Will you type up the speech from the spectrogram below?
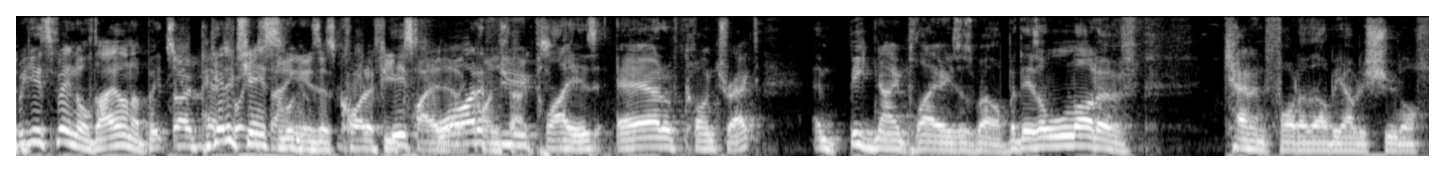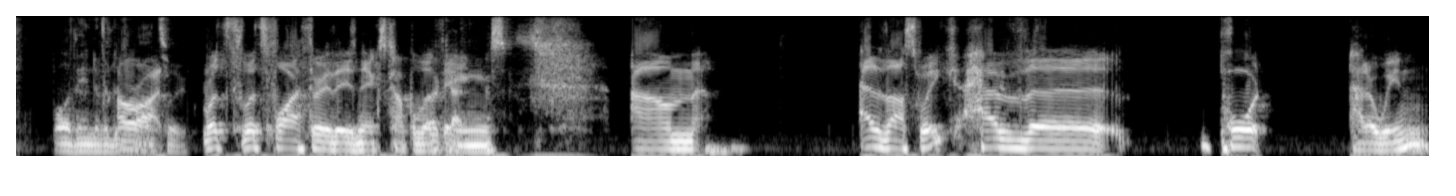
We can spend all day on it, but So, Peps, get a chance to look. is there's quite a few players quite a few players out of contract and big name players as well. But there's a lot of cannon fodder they'll be able to shoot off. by the end of it as All well right, too. let's let's fly through these next couple of Okay. things. Um, out of last week, have the Port had a win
